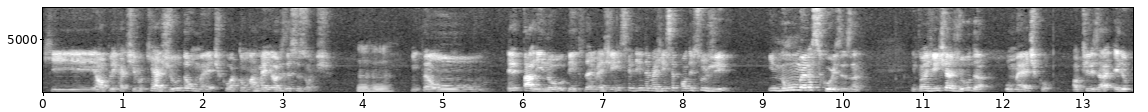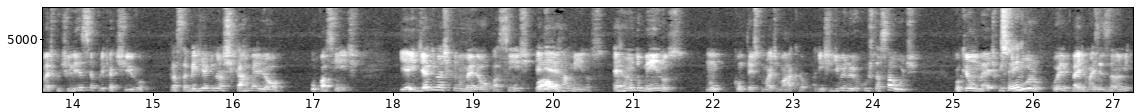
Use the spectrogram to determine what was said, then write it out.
que é um aplicativo que ajuda o médico a tomar melhores decisões. Uhum. Então, ele está ali no, dentro da emergência, e dentro da emergência podem surgir inúmeras coisas, né? Então a gente ajuda o médico a utilizar, ele, o médico utiliza esse aplicativo para saber diagnosticar melhor o paciente. E aí, diagnosticando melhor o paciente, Uau. ele erra menos. Errando menos, num contexto mais macro, a gente diminui o custo da saúde. Porque um médico inseguro, ou ele pede mais exame,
